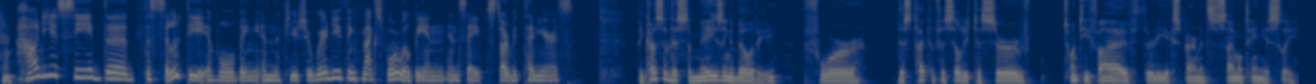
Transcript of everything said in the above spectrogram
Hmm. How do you see the facility evolving in the future? Where do you think Max 4 will be in, in say, start with 10 years? Because of this amazing ability for this type of facility to serve 25, 30 experiments simultaneously,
